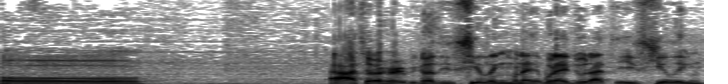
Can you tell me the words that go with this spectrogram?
Oh. I have to hurt because he's healing. When I when I do that, he's healing.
